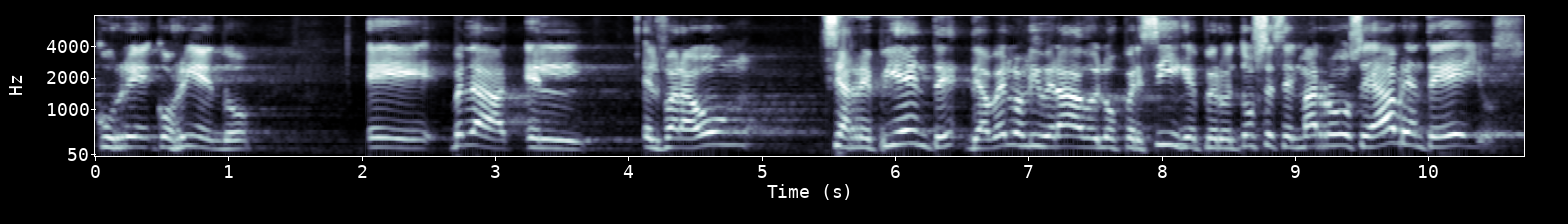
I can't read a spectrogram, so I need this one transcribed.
corriendo, eh, ¿verdad? El, el faraón se arrepiente de haberlos liberado y los persigue, pero entonces el mar rojo se abre ante ellos.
